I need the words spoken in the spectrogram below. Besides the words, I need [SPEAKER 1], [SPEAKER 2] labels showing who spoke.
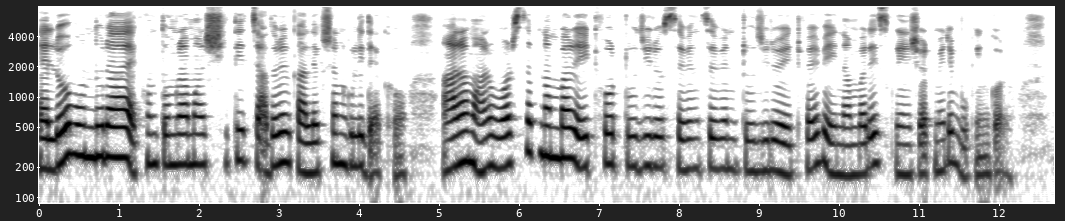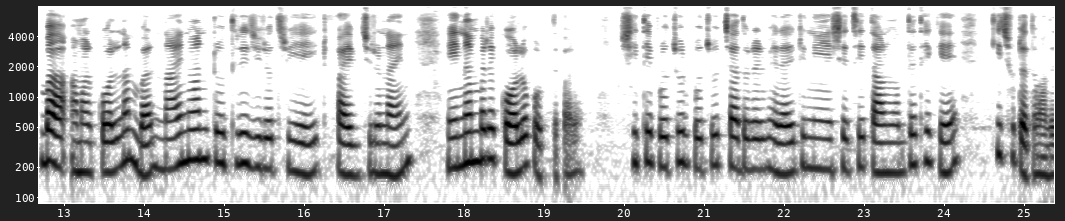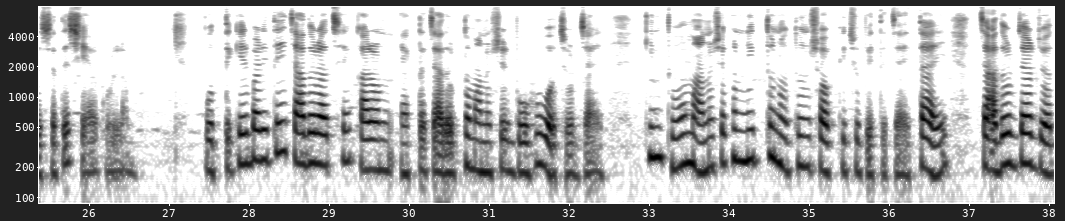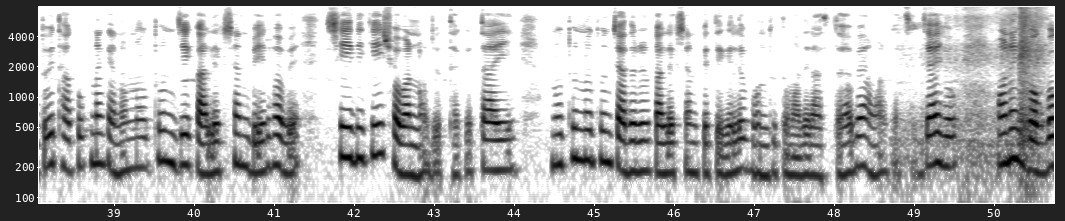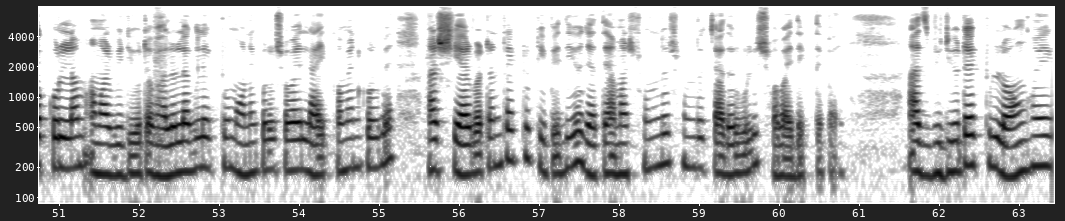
[SPEAKER 1] Hello বন্ধুরা, এখন তোমরা আমার শীতের চাদরের কালেকশনগুলি দেখো। আর আমার WhatsApp number eight four two zero seven seven two zero eight five এই নাম্বারে স্ক্রিনশট মেরে বুকিং করো। বা আমার call number nine one two three zero three eight five zero nine এই নাম্বারে কলও করতে পারো। শীতে প্রচুর প্রচুর চাদরের ভ্যারাইটি নিয়ে এসেছি, তার মধ্যে থেকে কিছুটা তোমাদের সাথে শেয়ার করলাম। প্রত্যেকের বাড়িতেই চাদর আছে, কারণ একটা চাদর তো মানুষের বহু বছর যায়। কিন্তু মানুষ এখন নিত্য নতুন সব কিছু পেতে চায়। তাই চাদর যার যতই থাকুক না কেন, নতুন যে কালেকশান বের হবে, সেই দিকেই সবার নজর থাকে। তাই নতুন নতুন চাদরের কালেকশান পেতে গেলে বন্ধু তোমাদের আসতে হবে আমার কাছে। যাই হোক, অনেক বক বক করলাম। আমার ভিডিওটা ভালো লাগলে একটু মনে করে সবাই লাইক কমেন্ট করবে আর শেয়ার বাটনটা একটু টিপে দিও যাতে আমার সুন্দর সুন্দর চাদরগুলি সবাই দেখতে পায়। আজ ভিডিওটা একটু লং হয়ে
